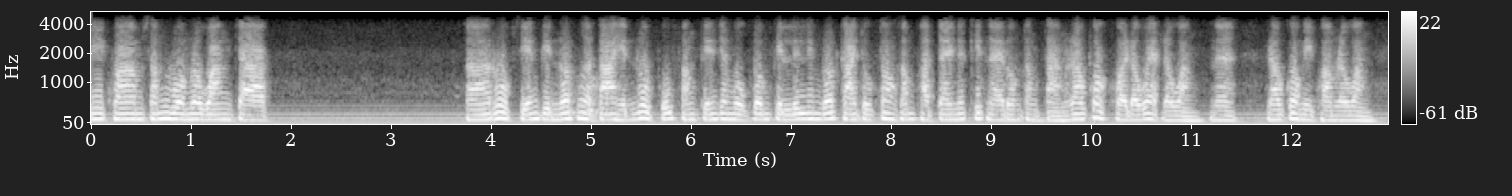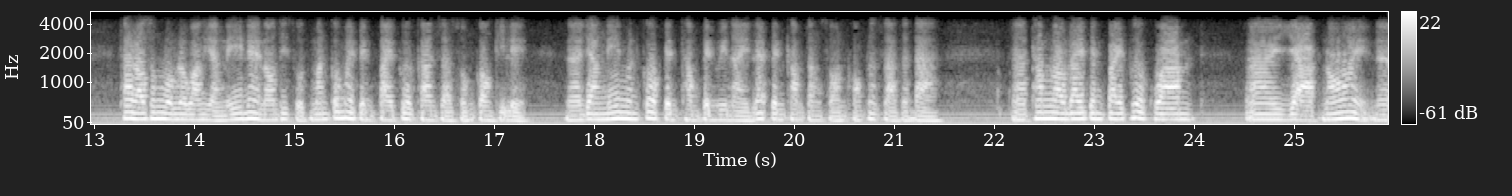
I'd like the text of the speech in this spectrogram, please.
มีความสำรวมระวังจากรูปเสียงกลิ่นรสเมื่อตาเห็นรูปผูฟังเสียงจมูกดมกลิ่นลิ้นลิ้มรสกายถูกต้องสัมผัสใจนึกคิดในอารมณ์ต่าง ๆ เราก็คอยระแวดระวังนะเราก็มีความระวัง ถ้าเราสงรวมระวังอย่างนี้แน่นอนที่สุดมันก็ไม่เป็นไปเพื่อการสะสมกองกิเลส นะอย่างนี้มันก็เป็นธรรมเป็นวินัย และเป็นคำสั่งสอนของพระศาสดาทำเราใดเป็นไปเพื่อความอยากน้อยนะ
